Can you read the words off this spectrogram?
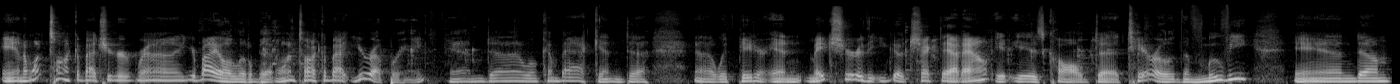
and I want to talk about your uh, your bio a little bit. I want to talk about your upbringing, and uh, we'll come back and uh, uh with Peter and make sure that you go check that out. It is called uh, Tarot the movie, and. Um,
